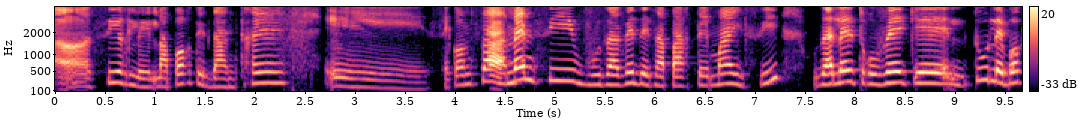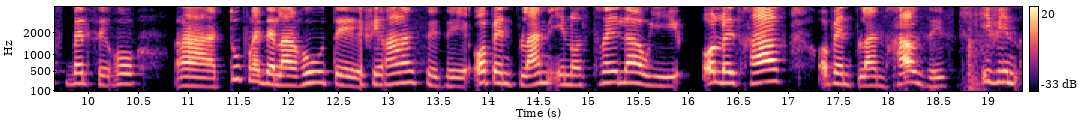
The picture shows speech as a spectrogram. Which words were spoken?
euh, sur la porte d'entrée et c'est comme ça. Même si vous avez des appartements ici, vous allez trouver que tous les box mail seront uh, tout près de la route. Difference the open plan in Australia. We always have open plan houses, even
